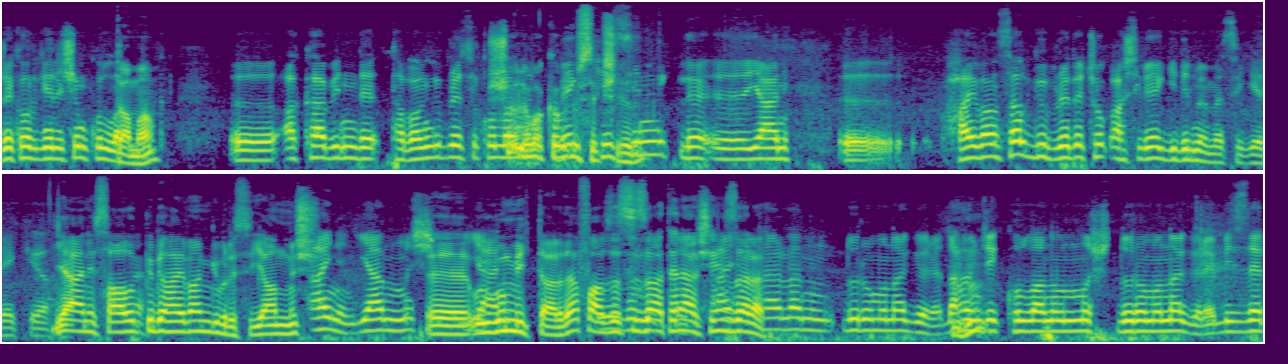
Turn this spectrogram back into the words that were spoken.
rekor gelişim kullandık. Tamam. E, akabinde taban gübresi kullandık. Şöyle Ve bakabilirsek şöyle. kesinlikle e, yani e, hayvansal gübrede çok aşırıya gidilmemesi gerekiyor. Yani sağlıklı bir hayvan gübresi yanmış. Aynen yanmış. e, yani uygun miktarda. Fazlası uygun zaten miktar. her şeyin Aynen, zarar. Tarlanın durumuna göre, daha Hı hı. önce kullanılmış durumuna göre bizler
